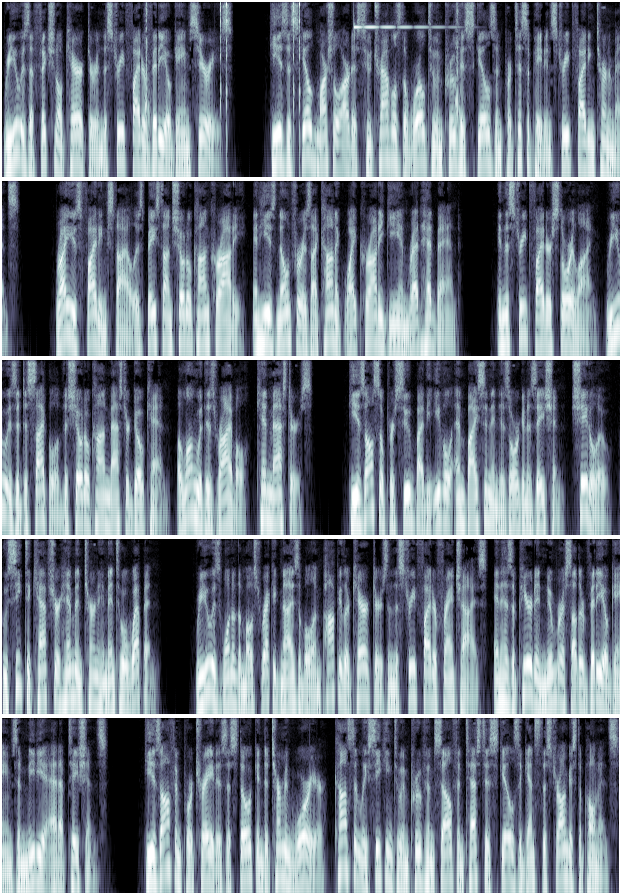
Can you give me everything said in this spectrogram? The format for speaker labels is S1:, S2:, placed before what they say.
S1: Ryu is a fictional character in the Street Fighter video game series. He is a skilled martial artist who travels the world to improve his skills and participate in street fighting tournaments. Ryu's fighting style is based on Shotokan karate, and he is known for his iconic white karate gi and red headband. In the Street Fighter storyline, Ryu is a disciple of the Shotokan master Gouken, along with his rival, Ken Masters. He is also pursued by the evil M. Bison and his organization, Shadaloo, who seek to capture him and turn him into a weapon. Ryu is one of the most recognizable and popular characters in the Street Fighter franchise, and has appeared in numerous other video games and media adaptations. He is often portrayed as a stoic and determined warrior, constantly seeking to improve himself and test his skills against the strongest opponents.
